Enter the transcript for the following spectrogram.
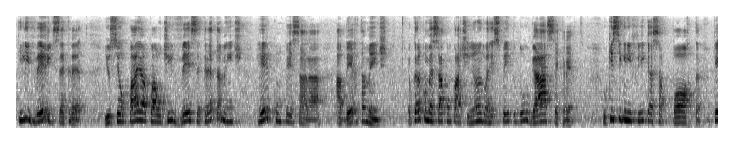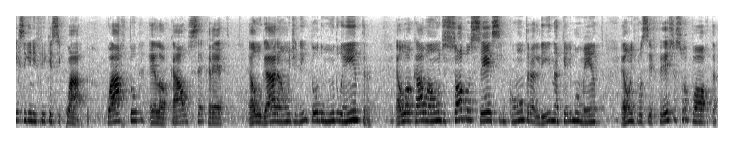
que lhe vê em secreto. E o seu pai, a qual te vê secretamente, recompensará abertamente. Eu quero começar compartilhando a respeito do lugar secreto. O que significa essa porta? O que, que significa esse quarto? Quarto é local secreto. É o lugar onde nem todo mundo entra. É o local onde só você se encontra ali naquele momento é onde você fecha sua porta,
